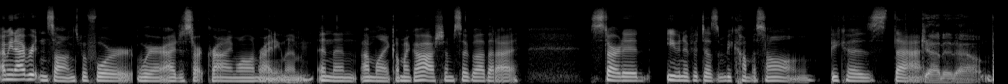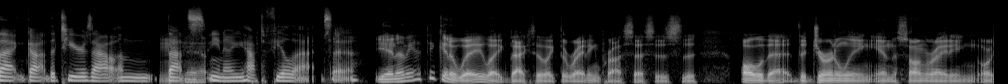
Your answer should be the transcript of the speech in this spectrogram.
i mean i've written songs before where i just start crying while i'm writing them and then i'm like oh my gosh i'm so glad that i started even if it doesn't become a song because that Got it out. that got the tears out and Mhm. that's Yeah. you know you have to feel that so Yeah, and I mean, I think in a way, like back to like the writing process is the all of that, the journaling and the songwriting, or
